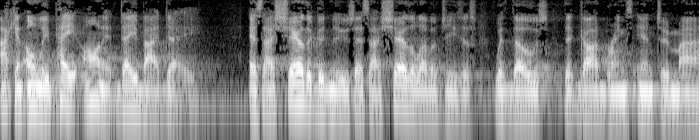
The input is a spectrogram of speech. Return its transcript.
I can only pay on it day by day as I share the good news, as I share the love of Jesus with those that God brings into my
